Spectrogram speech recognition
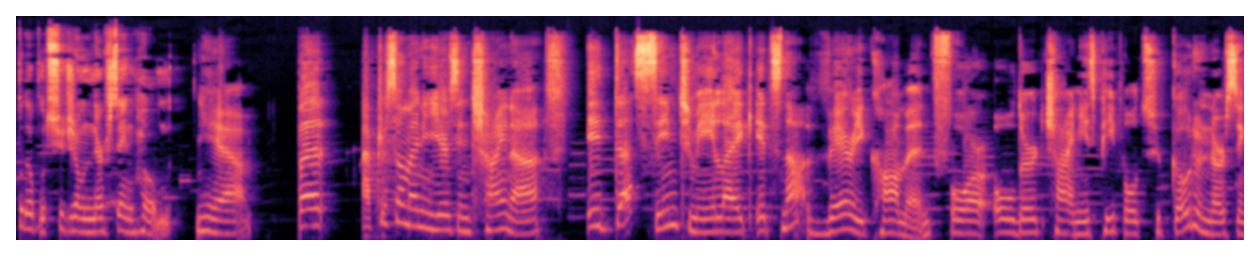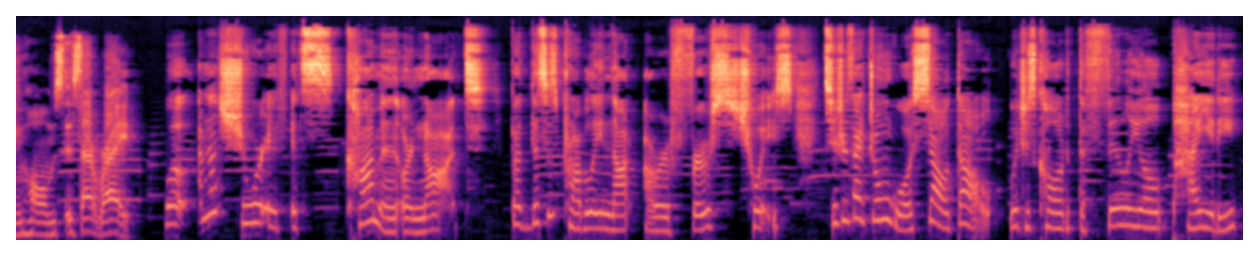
不得不去这种 nursing home。Yeah. But after so many years in China, it does seem to me like it's not very common for older Chinese people to go to nursing homes. Is that right? Well, I'm not sure if it's common or not. But this is probably not our first choice. 其实，在中国，孝道 ，which is called the filial piety，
